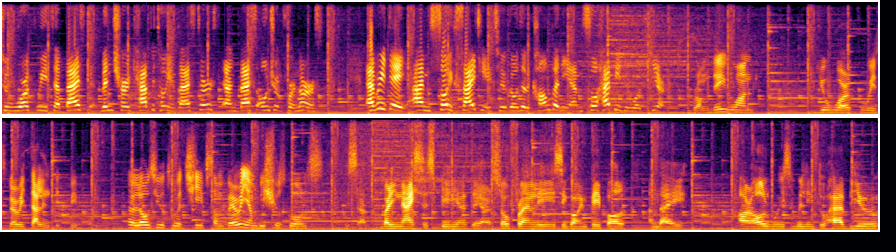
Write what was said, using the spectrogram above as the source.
to work with the best venture capital investors and best entrepreneurs. Every day, I'm so excited to go to the company. I'm so happy to work here. From day one, you work with very talented people. It allows you to achieve some very ambitious goals it's a very nice experience. They are so friendly, easygoing people, and they are always willing to help you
